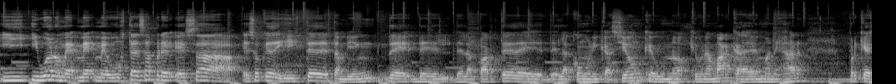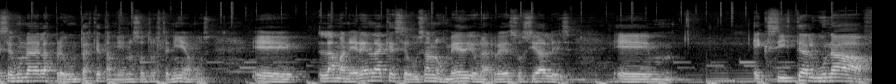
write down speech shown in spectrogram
Y, bueno, me, me, gusta esa, esa, eso que dijiste de, también de, de, la parte de, la comunicación que, uno, que una marca debe manejar, porque esa es una de las preguntas que también nosotros teníamos. Eh, la manera en la que se usan los medios, las redes sociales, em, ¿existe alguna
